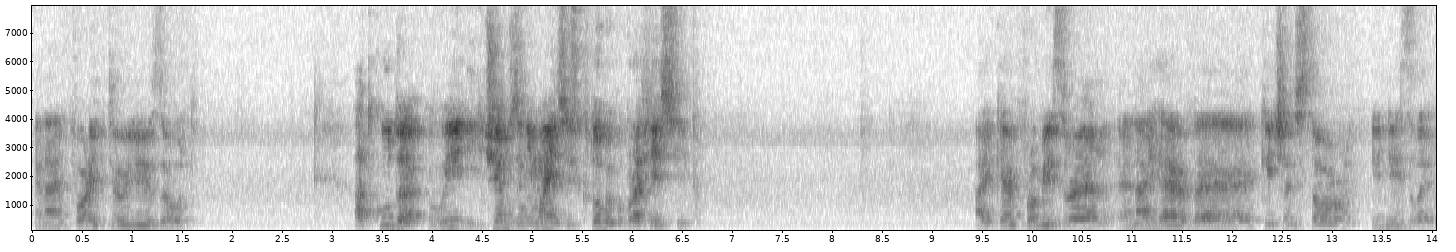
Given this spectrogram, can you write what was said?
and I'm 42 years old. Откуда вы и чем занимаетесь? Кто вы по профессии? I came from Israel and I have a kitchen store in Israel.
